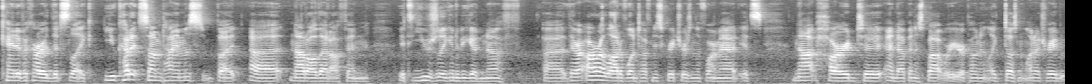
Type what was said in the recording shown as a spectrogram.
kind of a card that's like you cut it sometimes, but uh, not all that often. It's usually going to be good enough. Uh, there are a lot of one toughness creatures in the format. It's not hard to end up in a spot where your opponent like doesn't want to trade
